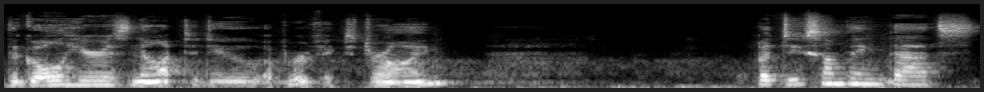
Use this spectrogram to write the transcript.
the goal here is not to do a perfect drawing, but do something that's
